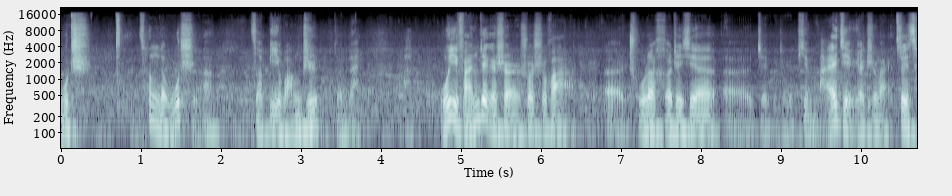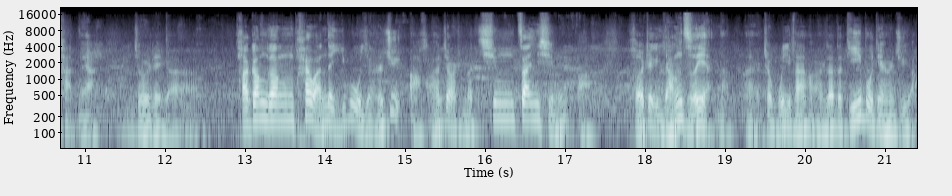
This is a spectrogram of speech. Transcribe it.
无耻，蹭的无耻呢，则必亡之，对不对？吴亦凡这个事儿，说实话，呃，除了和这些呃这个这个品牌解约之外，最惨的呀，就是这个他刚刚拍完的一部影视剧啊，好像叫什么《青簪行》啊，和这个杨紫演的，哎，这吴亦凡好像是他的第一部电视剧啊。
